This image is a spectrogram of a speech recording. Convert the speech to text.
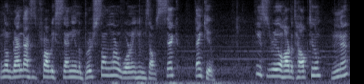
You know, Brandeis is probably standing on the bridge somewhere, worrying himself sick. Thank you. He's real hard to talk to. Nah. Always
